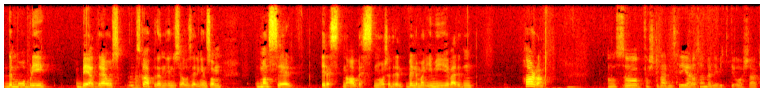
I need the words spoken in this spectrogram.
det må bli bedre å skape den industrialiseringen som man ser resten av Vesten og generelt veldig mange mye i verden har, da. Og så Første verdenskrig er også en veldig viktig årsak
